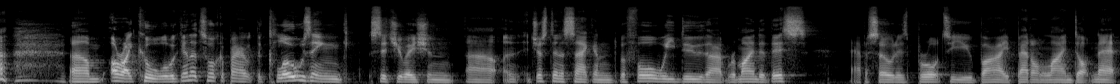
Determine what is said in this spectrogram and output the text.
um, all right, cool. Well, we're going to talk about the closing situation uh, just in a second. Before we do that, reminder this episode is brought to you by betonline.net.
